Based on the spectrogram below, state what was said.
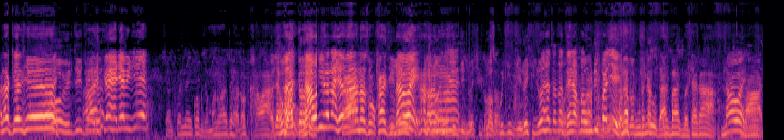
અલા કેલજી! ઓ વીરજી જો કે હેડે. ક્યાં છે, હેડો ખાવા. હું વાત કરો ના છો? હોય. શીરો ના છે, ના? ના, જીનો. પેલા અને મફુજીનો શીરો છે. મફુજી જીનો શીરો છે, તો તો જઈને આપણે ઉડી પડીએ. દાળ ભાત, બટાકા. ના હોય. ભાત,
